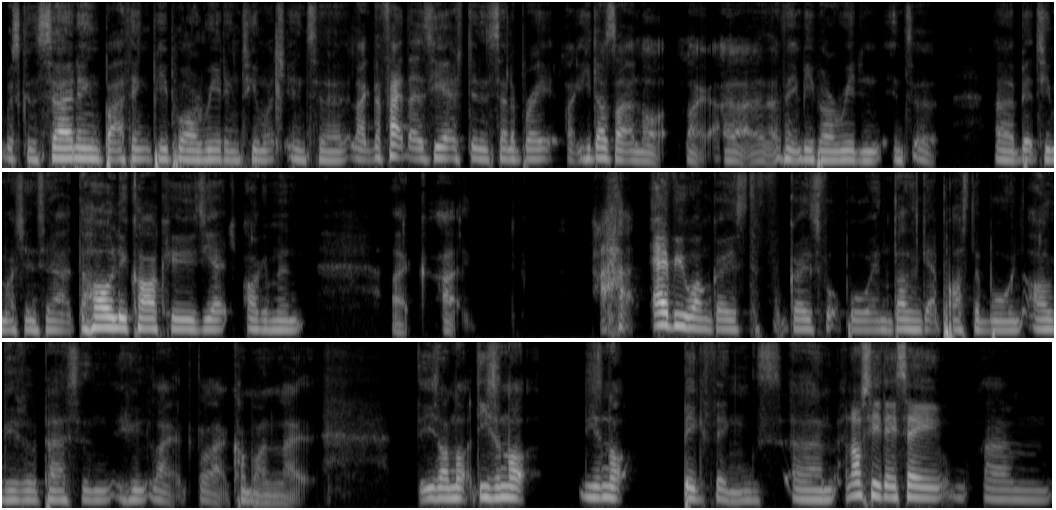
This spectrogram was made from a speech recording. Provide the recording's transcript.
was concerning but i think people are reading too much into like the fact that ziyech didn't celebrate like he does that a lot like i, I think people are reading into uh, a bit too much into that the whole lukaku ziyech argument like I, I, everyone goes to goes football and doesn't get past the ball and argues with a person who like like come on like these are not these are not these are not big things. Um, and obviously, they say um,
